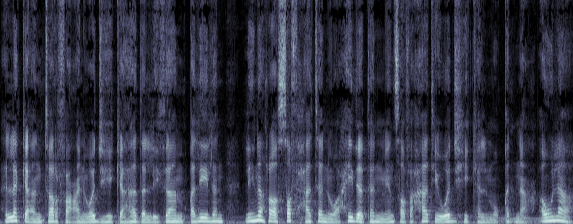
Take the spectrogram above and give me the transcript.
هل لك أن ترفع عن وجهك هذا اللثام قليلا لنرى صفحة واحدة من صفحات وجهك المقنع؟ أو لا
